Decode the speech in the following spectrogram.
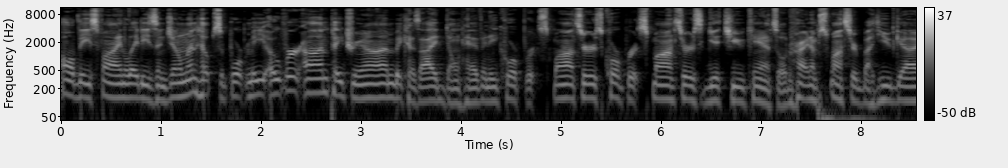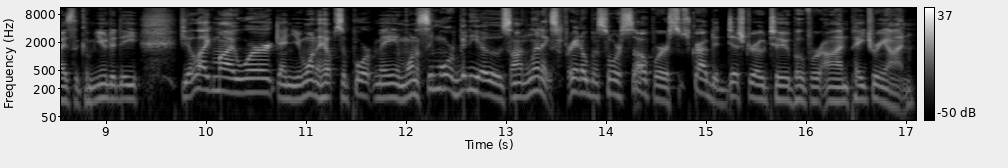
All these fine ladies and gentlemen help support me over on Patreon because I don't have any corporate sponsors. Corporate sponsors get you canceled, right? I'm sponsored by you guys, the community. If you like my work and you want to help support me and want to see more videos on Linux, free and open source software, subscribe to DistroTube over on Patreon.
